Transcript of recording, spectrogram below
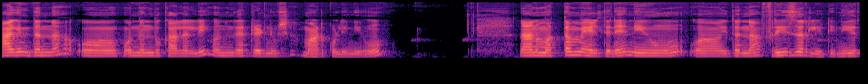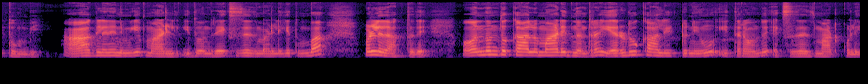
ಹಾಗೆ ಇದನ್ನು ಒಂದೊಂದು ಕಾಲಲ್ಲಿ ಒಂದೆರಡು ಎರಡು ನಿಮಿಷ ಮಾಡ್ಕೊಳ್ಳಿ ನೀವು. ನಾನು ಮತ್ತೊಮ್ಮೆ ಹೇಳ್ತೇನೆ, ನೀವು ಇದನ್ನು ಫ್ರೀಝರ್ಲಿ ಇಡಿ ನೀರು ತುಂಬಿ. ಆಗಲೇ ನಿಮಗೆ ಮಾಡಲಿ, ಇದು ಅಂದರೆ ಎಕ್ಸಸೈಸ್ ಮಾಡಲಿಕ್ಕೆ ತುಂಬ ಒಳ್ಳೆಯದಾಗ್ತದೆ ಒಂದೊಂದು ಕಾಲು ಮಾಡಿದ ನಂತರ ಎರಡೂ ಕಾಲು ಇಟ್ಟು ನೀವು ಈ ಥರ ಒಂದು ಎಕ್ಸಸೈಸ್ ಮಾಡ್ಕೊಳ್ಳಿ.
